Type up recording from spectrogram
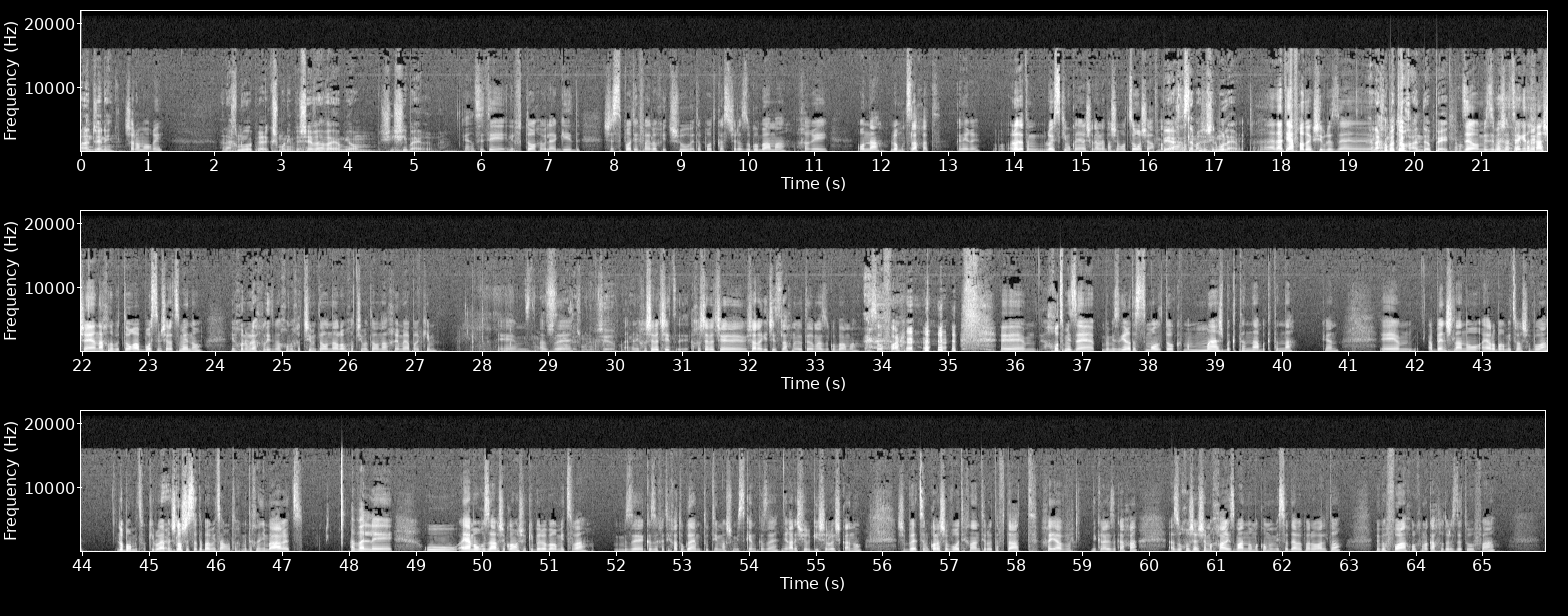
אהלן ג'ני, שלום אורי. אנחנו בפרק 87 והיום יום שישי בערב. כן, רציתי לפתוח ולהגיד שספוטיפיי לא חידשו את הפודקאסט של הזוג אובמה אחרי עונה לא מוצלחת, כנראה. לא יודעת, הם לא הסכימו כנראה לשלם את מה שהם רצו, או שאף אחד לא... ביחס למה ששילמו להם. לדעתי אף אחד לא הקשיב לזה. אנחנו בטוח underpaid פה. זהו, זה מה שרציתי להגיד לך, שאנחנו בתור הבוסים של עצמנו, יכולים להחליט אם אנחנו מחדשים את העונה או לא מחדשים את העונה אחרי 100 פרקים. אמ, אז אה, אחרי 87. אני חושבת ש- חושבת שאפשר להגיד שהצלחנו יותר מהזוג אובמה, so far. אמ, חוץ מזה, במסגרת ה-small talk, ממש בקטנה, בקטנה, כן? אמ, הבן שלנו, היה לו בר מצווה השבוע. לא בר מצווה, כאילו הוא היה בן 13, את הבר מצווה אנחנו מתכננים בארץ, אבל אה, הוא היה מאוכזב שכל מה שהוא קיבל בבר מצווה, זה כזה חתיכת עוגה עם תותים, משהו מסכן כזה. נראה לי שהוא הרגיש שלא השקענו, שבעצם כל השבוע תכננתי לו את הפתעת חייו, נקרא לזה ככה. אז הוא חושב שמחר הזמנו מקום במסעדה בפאלו אלטו, ובפועל אנחנו הולכים לקחת אותו לשדה תעופה,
